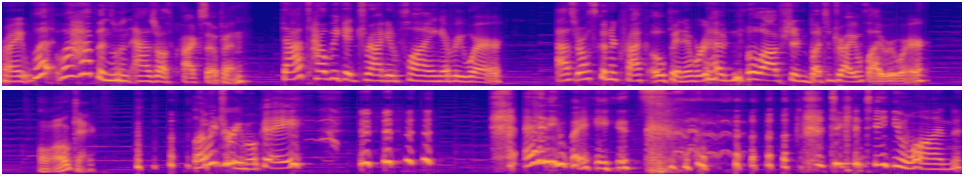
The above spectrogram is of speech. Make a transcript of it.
Right? What what happens when Azeroth cracks open? That's how we get dragon flying everywhere. Azeroth's gonna crack open and we're gonna have no option but to dragonfly everywhere. Oh, okay. Let me dream, okay? Anyways, to continue on,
